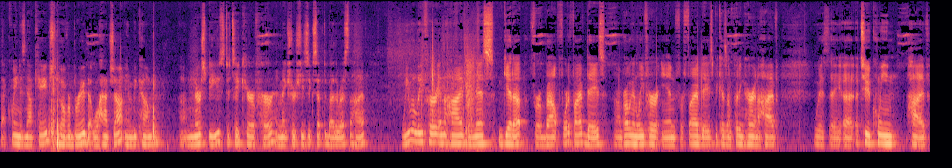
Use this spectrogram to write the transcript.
that queen is now caged over brood that will hatch out and become um, nurse bees to take care of her and make sure she's accepted by the rest of the hive. We will leave her in the hive in this get up for about four to five days. I'm probably going to leave her in for five days because I'm putting her in a hive with a, a, a, two queen hive.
